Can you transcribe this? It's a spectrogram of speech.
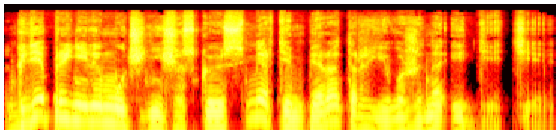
где приняли мученическую смерть император, его жена и дети.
